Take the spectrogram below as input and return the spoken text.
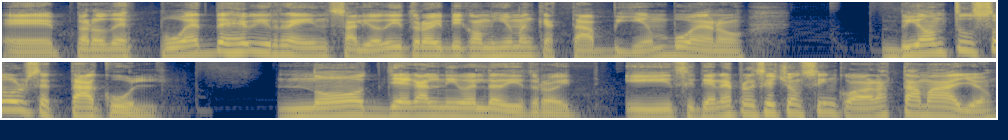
Eh, pero después de Heavy Rain salió Detroit Become Human, que está bien bueno. Beyond Two Souls está cool. No llega al nivel de Detroit. Y si tienes PlayStation 5, ahora está mayo.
